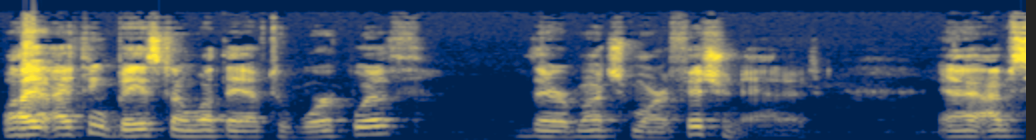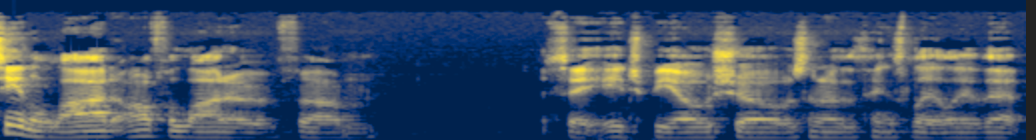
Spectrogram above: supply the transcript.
Well, I, I think based on what they have to work with, they're much more efficient at it. And I, I've seen a lot, awful lot of, um, say, HBO shows and other things lately that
